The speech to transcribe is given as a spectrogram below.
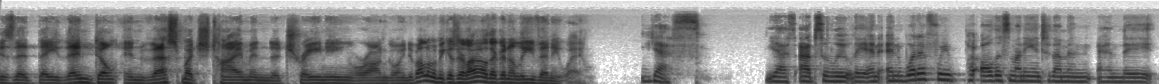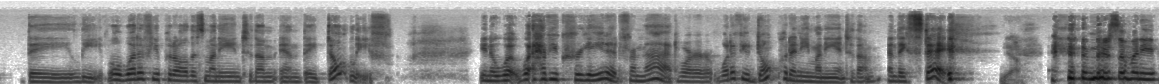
is that they then don't invest much time in the training or ongoing development because they're like oh they're going to leave anyway. Yes. Yes absolutely. And and what if we put all this money into them and and they they leave? Well what if you put all this money into them and they don't leave? You know what what have you created from that? Or what if you don't put any money into them and they stay yeah. And there's so many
